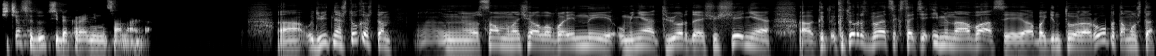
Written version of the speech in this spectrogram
сейчас ведут себя крайне эмоционально. А, удивительная штука, что с самого начала войны у меня твердое ощущение, а, которое разбивается, кстати, именно о вас и об агентуре РУ, потому что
